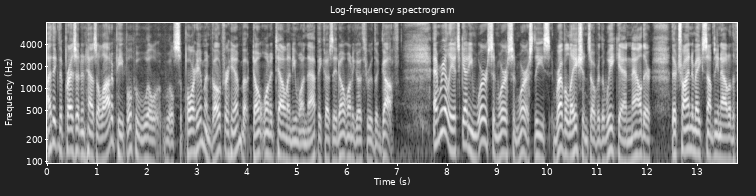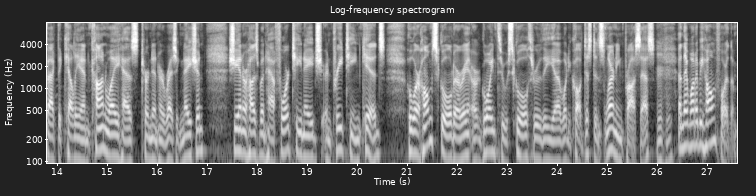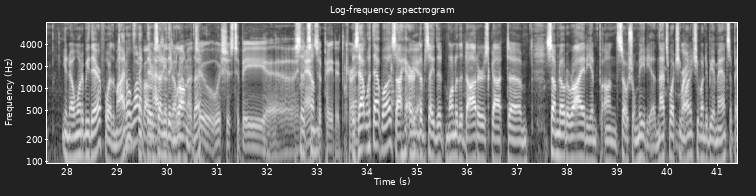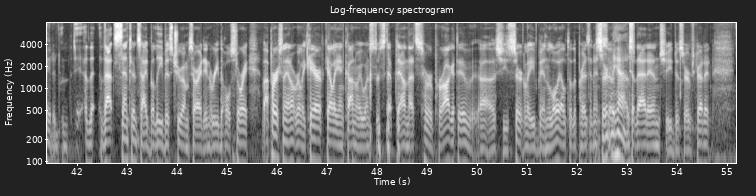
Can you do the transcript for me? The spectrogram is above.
I think the president has a lot of people who will, will support him and vote for him, but don't want to tell anyone that because they don't want to go through the guff. And really, it's getting worse and worse and worse. These revelations over the weekend. Now they're they're trying to make something out of the fact that Kellyanne Conway has turned in her resignation. She and her husband have four teenage and preteen kids who are homeschooled or in, or going through school through the uh, what do you call it, distance learning process, and they want to be home for them. You know, want to be there for them. I don't well, think there's anything wrong with that. Too, wishes to be uh, emancipated. Correct. Is that what that was? I heard Yeah. them say that one of the daughters got um, some notoriety in, on social media, and that's what she Right. wanted. She wanted to be emancipated. Th- that sentence, I believe, is true. I'm sorry I didn't read the whole story. Uh, personally, I don't really care if Kellyanne Conway wants to step down. That's her prerogative. Uh, she's certainly been loyal to the president. Certainly so has. To that end, she deserves credit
